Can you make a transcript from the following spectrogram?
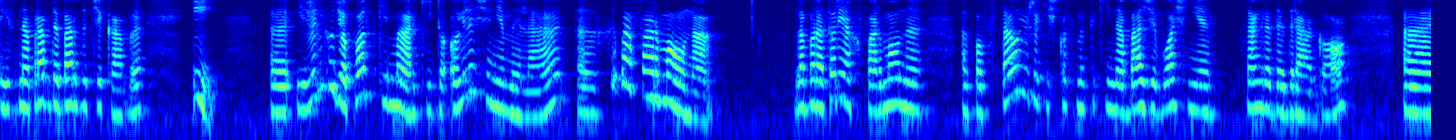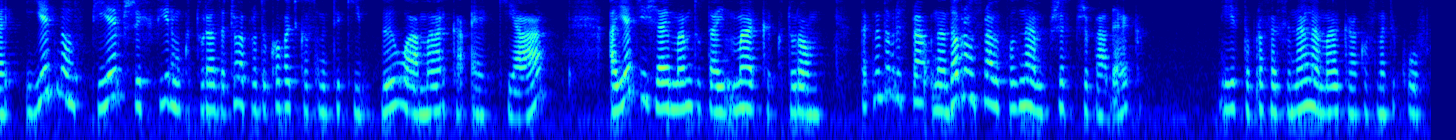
Jest naprawdę bardzo ciekawy. I e, jeżeli chodzi o polskie marki, to o ile się nie mylę, e, chyba Farmona, w laboratoriach Farmony powstały już jakieś kosmetyki na bazie właśnie Sangre de Drago. E, Jedną z pierwszych firm, która zaczęła produkować kosmetyki, była marka Ekia. A ja dzisiaj mam tutaj markę, którą tak na, dobry na dobrą sprawę poznałam przez przypadek. Jest to profesjonalna marka kosmetyków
